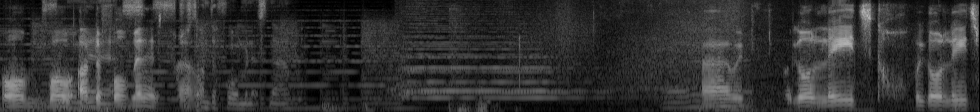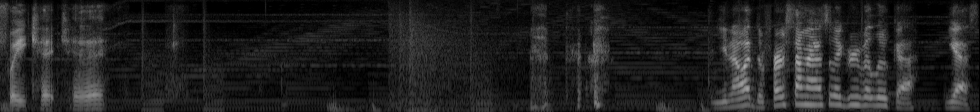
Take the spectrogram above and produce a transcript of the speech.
Four, well, four under four minutes Just under four minutes now. Uh, we we got Leeds. We got Leeds free kick here. You know what? The first time I actually agree with Luca. Yes.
